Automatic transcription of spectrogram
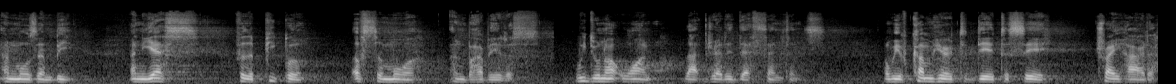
and Mozambique, and yes, for the people of Samoa and Barbados. We do not want that dreaded death sentence. And we have come here today to say, try harder.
